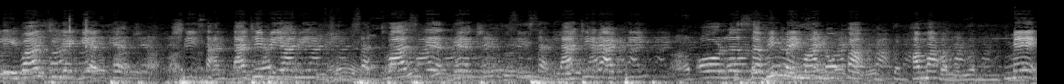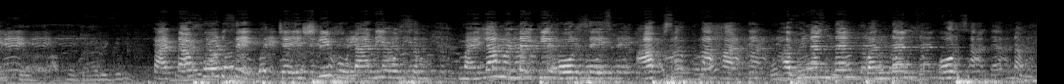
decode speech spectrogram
देवास ज़िले के अध्यक्ष श्री साधनाजी बियानी, सतवास के अध्यक्ष श्री सरलाजी राठी और सभी मेहमानों का हम मैं काटाफोड़ से जयश्री होलानी और महिला मंडल की ओर से आप सबका हार्दिक अभिनंदन, वंदन और सादर नमन।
